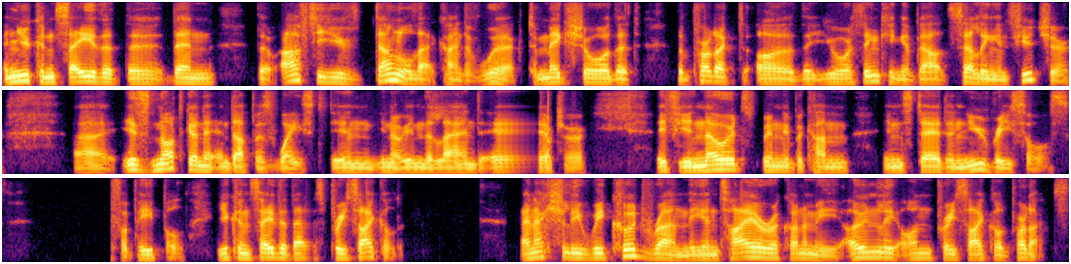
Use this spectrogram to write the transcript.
And you can say that the then that after you've done all that kind of work to make sure that the product uh, that you're thinking about selling in future uh, is not going to end up as waste in you know in the land area. If you know it's going to become instead a new resource for people, you can say that that's pre-cycled. And actually, we could run the entire economy only on pre-cycled products.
